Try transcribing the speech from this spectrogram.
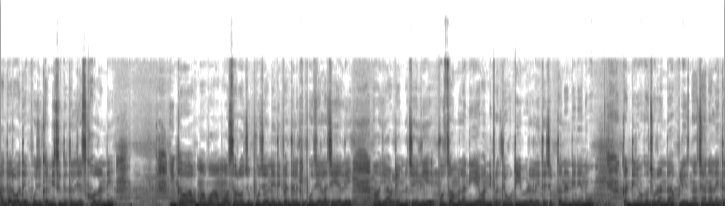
ఆ తర్వాతే పూజకన్నీ సిద్ధతలు చేసుకోవాలండి. ఇంకా మా అమావాస్య రోజు పూజ అనేది పెద్దలకి పూజ ఎలా చేయాలి యా ಯಾವ టైంలో చేయాలి పూజ సామాన్లన్నీ ఏమన్నీ ప్రతి ఒక్కటి ఈ వీడియోలో అయితే చెప్తానండి నేను. కంటిన్యూగా చూడండి ప్లీజ్ నా ఛానల్ అయితే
